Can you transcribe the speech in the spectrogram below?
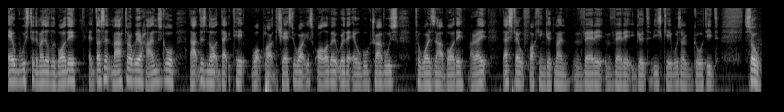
elbows to the middle of the body. It doesn't matter where hands go. That does not dictate what part of the chest we work. It's all about where the elbow travels towards that body. Alright? This felt fucking good, man. Very, very good. These cables are goated. So,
